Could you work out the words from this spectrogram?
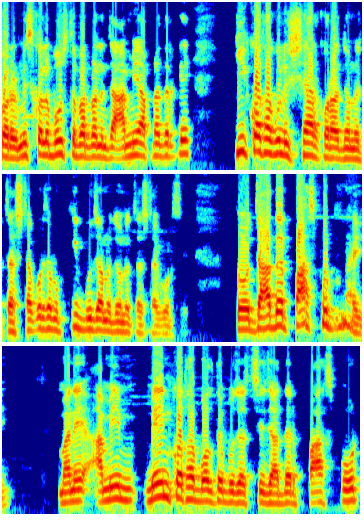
করেন। মিস করলে বুঝতে পারবেন যে আমি আপনাদেরকে কি কথাগুলি শেয়ার করার জন্য চেষ্টা করছে এবং কি বোঝানোর জন্য চেষ্টা করছে। তো যাদের পাসপোর্ট নাই মানে আমি মেইন কথা বলতে বোঝাচ্ছি, যাদের পাসপোর্ট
